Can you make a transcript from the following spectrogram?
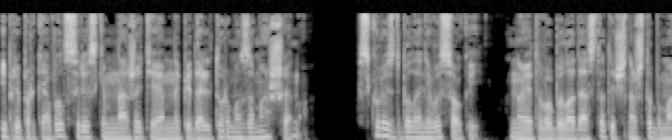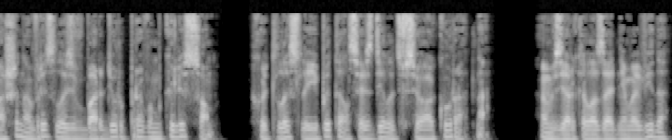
и припарковал с резким нажатием на педаль тормоза машину. Скорость была невысокой, но этого было достаточно, чтобы машина врезалась в бордюр правым колесом, хоть Лесли и пытался сделать все аккуратно. В зеркало заднего вида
